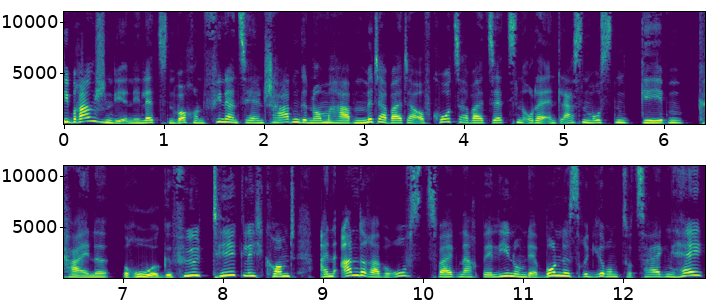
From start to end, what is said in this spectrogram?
Die Branchen, die in den letzten Wochen finanziellen Schaden genommen haben, Mitarbeiter auf Kurzarbeit setzen oder entlassen mussten, geben keine Ruhe. Gefühlt täglich kommt ein anderer Berufszweig nach Berlin, um der Bundesregierung zu zeigen, hey,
